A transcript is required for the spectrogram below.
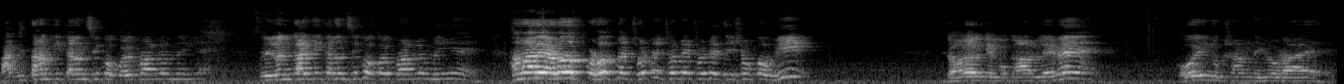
पाकिस्तान की करेंसी को कोई प्रॉब्लम नहीं है। श्रीलंका की करेंसी को कोई प्रॉब्लम नहीं है। हमारे अड़ोस पड़ोस में छोटे छोटे छोटे देशों को भी डॉलर के मुकाबले में कोई नुकसान नहीं हो रहा है।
